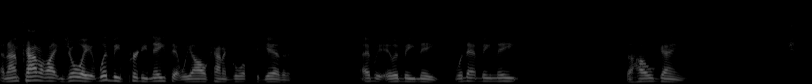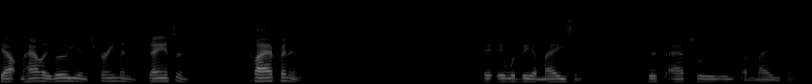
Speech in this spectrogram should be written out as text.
And I'm kind of like Joy. It would be pretty neat that we all kind of go up together. It would be neat. Wouldn't that be neat? The whole gang. Shouting hallelujah and screaming, dancing, clapping, and it, it would be amazing. Just absolutely amazing.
